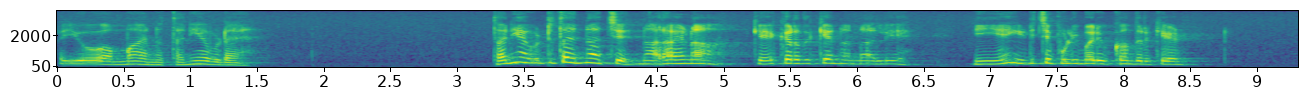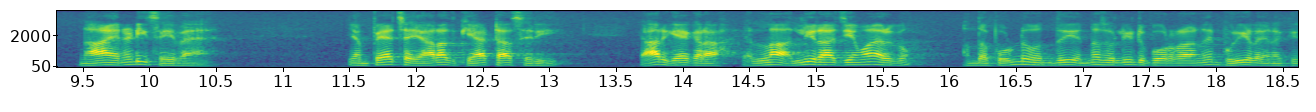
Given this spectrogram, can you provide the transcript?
ஐயோ அம்மா என்னை தனியாக விட. தனியாக விட்டு தான் என்னாச்சு? நாராயணா கேட்குறதுக்கே நான் இல்லையே நீ ஏன் இடித்த புலி மாதிரி உட்காந்துருக்கேள் நான் என்னடி செய்வேன்? என் பேச்சை யாராவது கேட்டால் சரி. யார் கேட்குறா? எல்லாம் அள்ளி ராஜ்யமாக இருக்கும். அந்த பொண்ணு வந்து என்ன சொல்லிட்டு போடுறான்னு புரியலை எனக்கு.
